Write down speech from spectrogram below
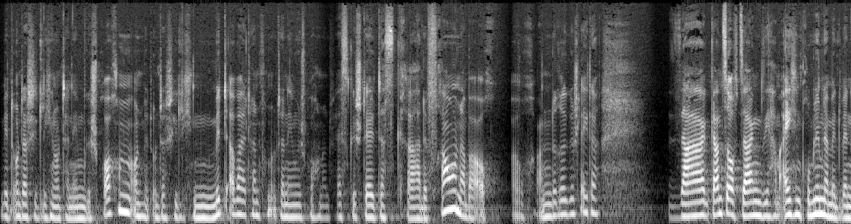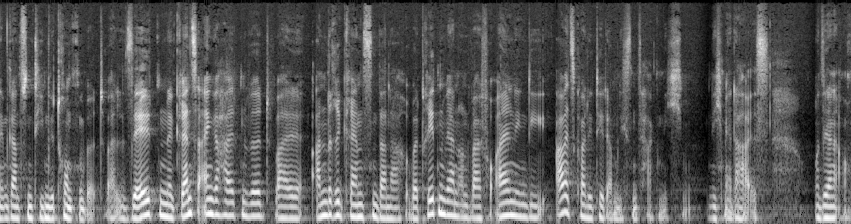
mit unterschiedlichen Unternehmen gesprochen und mit unterschiedlichen Mitarbeitern von Unternehmen gesprochen und festgestellt, dass gerade Frauen, aber auch, auch andere Geschlechter, ganz oft sagen, sie haben eigentlich ein Problem damit, wenn im ganzen Team getrunken wird, weil selten eine Grenze eingehalten wird, weil andere Grenzen danach übertreten werden und weil vor allen Dingen die Arbeitsqualität am nächsten Tag nicht, nicht mehr da ist. Und sie dann auch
